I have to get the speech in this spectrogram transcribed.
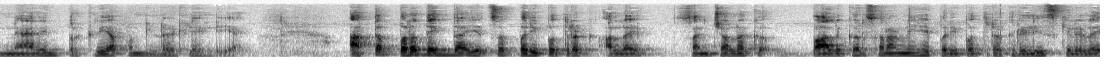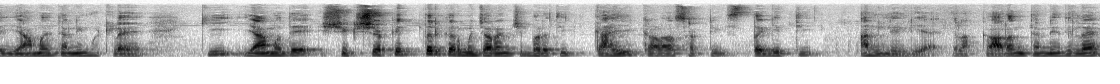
न्यायालयीन प्रक्रिया पण लढलेली आहे. आता परत एकदा याचं परिपत्रक आलं आहे संचालक पालकर सरांनी हे परिपत्रक रिलीज केलेलं आहे. यामध्ये त्यांनी म्हटलं आहे की यामध्ये शिक्षकेतर कर्मचाऱ्यांची भरती काही काळासाठी स्थगिती आणलेली आहे. याला कारण त्यांनी दिलं आहे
